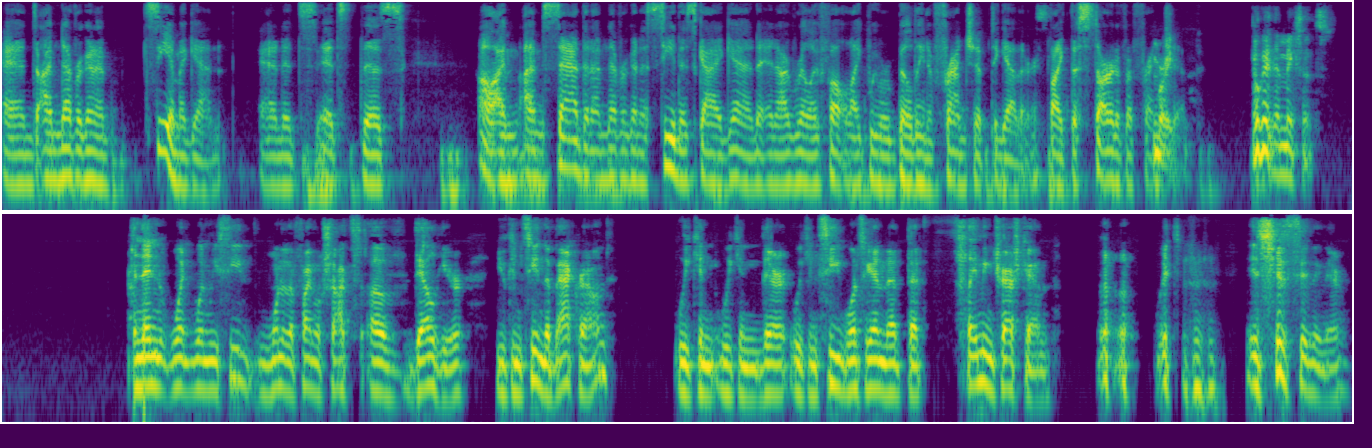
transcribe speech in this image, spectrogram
And I'm never gonna see him again. And it's it's this oh I'm I'm sad that I'm never gonna see this guy again and I really felt like we were building a friendship together. Like the start of a friendship. Okay, that makes sense. And then when when we see one of the final shots of Dell here, you can see in the background, we can we can there we can see once again that that flaming trash can, which is just sitting there.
